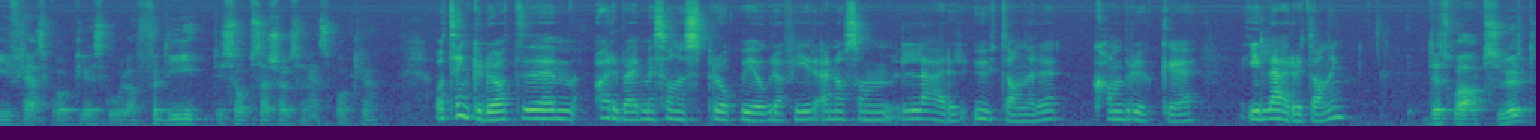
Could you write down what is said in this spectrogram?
i flerspråklige skoler, fordi de så på seg sjøl som enspråklige. Og Tenker du at eh, arbeid med sånne språkbiografier er noe som lærerutdannere kan bruke i lærerutdanning? Det tror jeg absolutt.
